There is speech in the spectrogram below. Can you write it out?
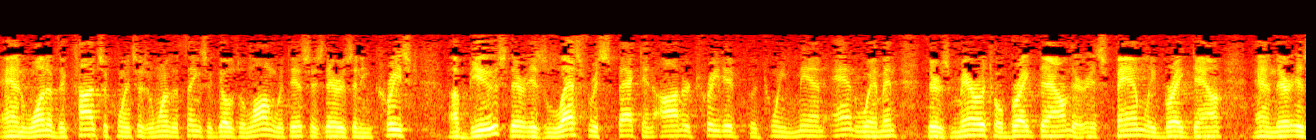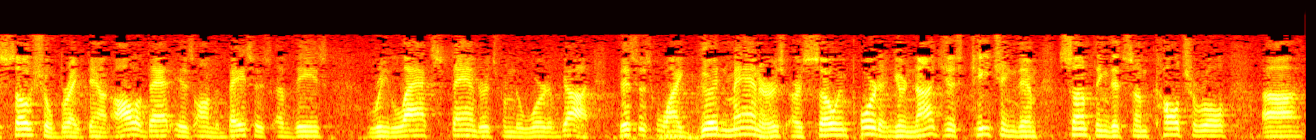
And one of the consequences, and one of the things that goes along with this, is there is an increased abuse. There is less respect and honor treated between men and women. There's marital breakdown. There is family breakdown. And there is social breakdown. All of that is on the basis of these relaxed standards from the Word of God. This is why good manners are so important. You're not just teaching them something that's some cultural, uh,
